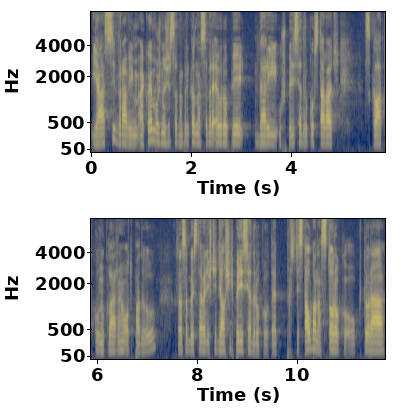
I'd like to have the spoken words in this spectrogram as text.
já si vravím, jako je možné, že se například na sever Evropy darí už 50 rokov stavať skladku nukleárneho odpadu, ktorá sa bude stavět ještě dalších 50 rokov. To je prostě stavba na 100 rokov, ktorá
